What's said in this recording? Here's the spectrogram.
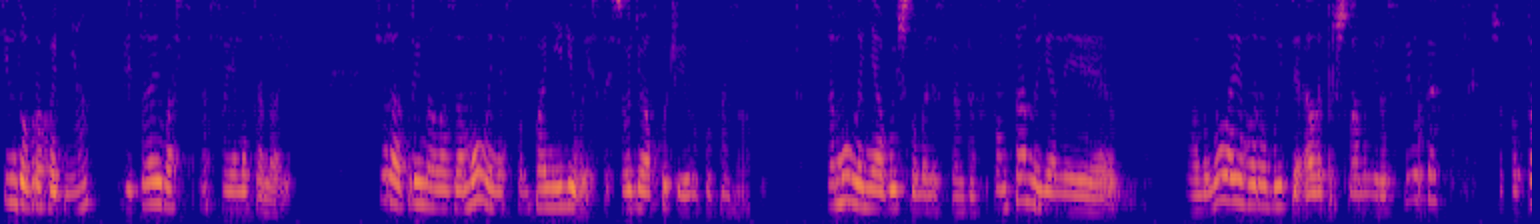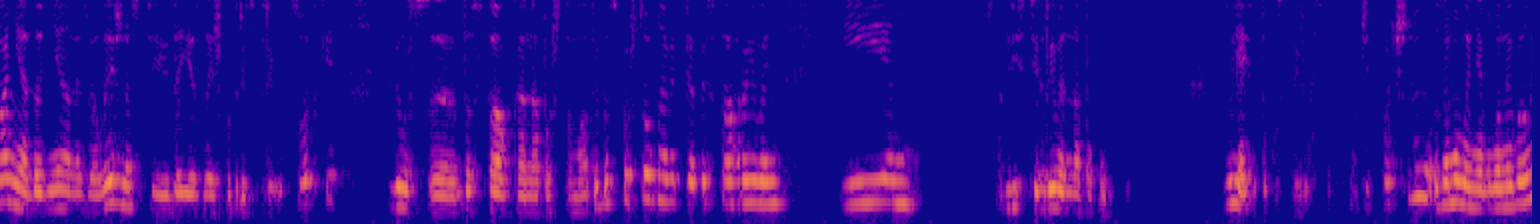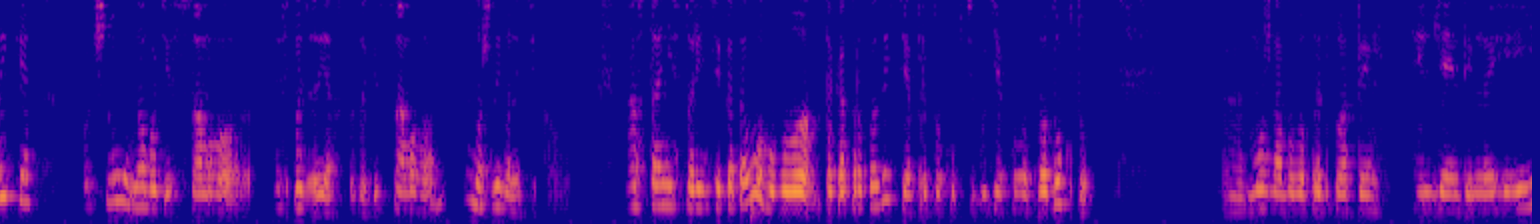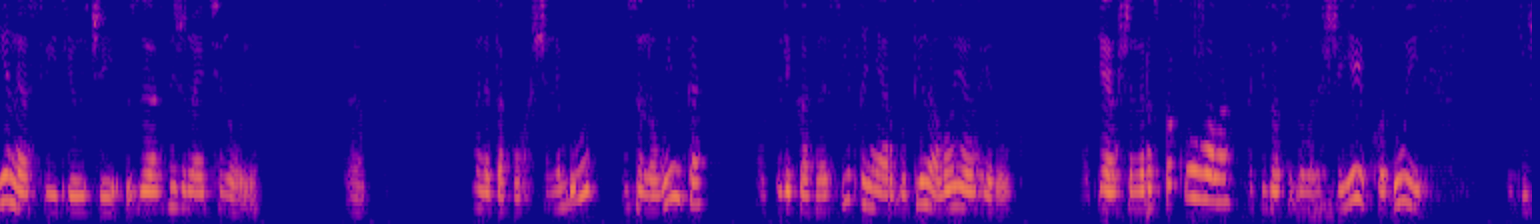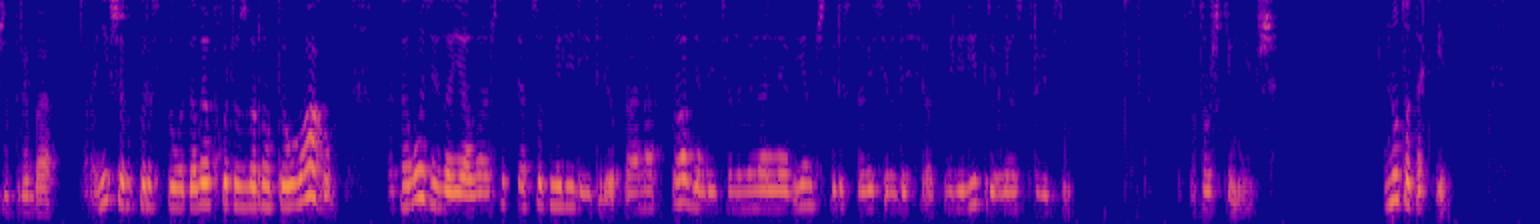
Всім доброго дня! Вітаю вас на своєму каналі. Вчора отримала замовлення з компанії Лівеста. Сьогодні вам хочу його показати. Замовлення вийшло в мене, скажімо так, спонтанно. Я не планувала його робити, але прийшла мені розсилка, що компанія до Дня Незалежності дає знижку 33%, плюс е, доставка на поштомати безкоштовна від 500 гривень і 200 гривень на покупки. Ну, я і спокусилася. Почну. Замовлення було невелике. Почну, мабуть, із самого, як сказати, із самого, ну, можливо, не цікавого. На останній сторінці каталогу була така пропозиція при покупці будь-якого продукту. Е, Можна було придбати гель для інтимної гігієни освітлюючий за зниженою ціною. Так. У мене такого ще не було. Це новинка. От делікатне освітлення, арбутин, алоє, огірок. Я його ще не розпаковувала, такі засоби в мене ще є і в ходу, і які вже треба раніше використовувати. Але от хочу звернути увагу, в каталозі заявлено штук 500 мл, а насправді, дивіться, номінальний об'єм 480 мл мінус 3%. Тобто трошки менше. Ну, то таке.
